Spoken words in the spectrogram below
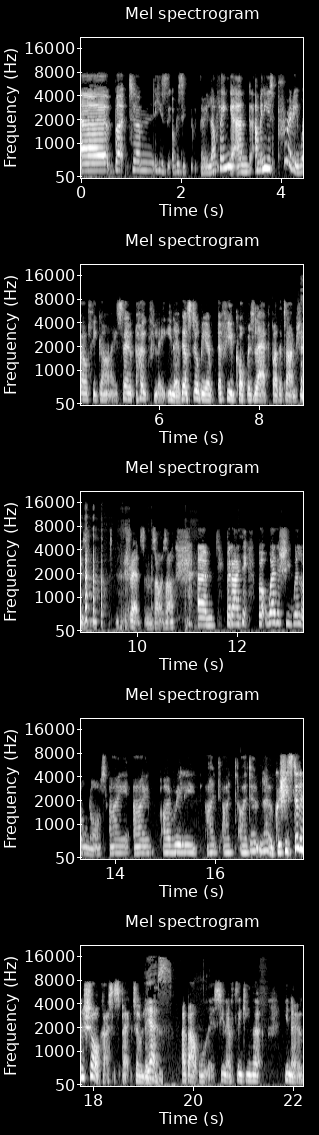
Uh, but um, he's obviously very loving, and I mean, he's a pretty wealthy guy. So hopefully, you know, there'll still be a, a few coppers left by the time she's shreds and so on and so on. Um, but I think, but whether she will or not, I, I, I really, I, I, I don't know because she's still in shock. I suspect, Yes. about all this. You know, thinking that. You know,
